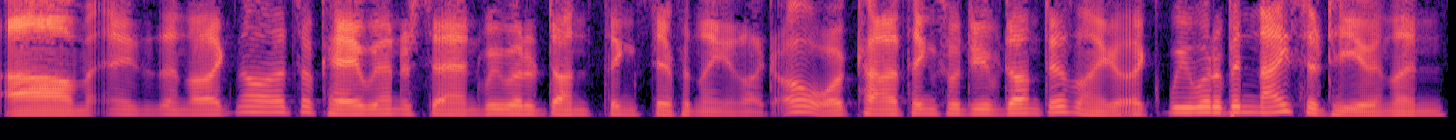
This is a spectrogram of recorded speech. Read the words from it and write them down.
Um, and he's- then they're like, "No, that's okay. We understand. We would have done things differently." And like, "Oh, what kind of things would you have done differently?" Like, we would have been nicer to you. And then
